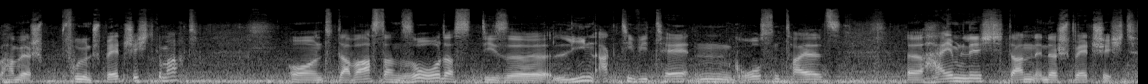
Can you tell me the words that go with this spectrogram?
haben wir Früh- und Spätschicht gemacht. Und da war es dann so, dass diese Lean-Aktivitäten großenteils äh, heimlich dann in der Spätschicht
